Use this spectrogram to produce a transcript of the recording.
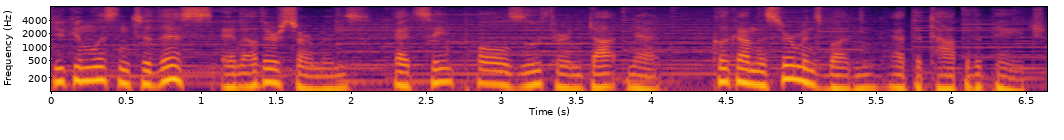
You can listen to this and other sermons at stpaulslutheran.net. Click on the Sermons button at the top of the page.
